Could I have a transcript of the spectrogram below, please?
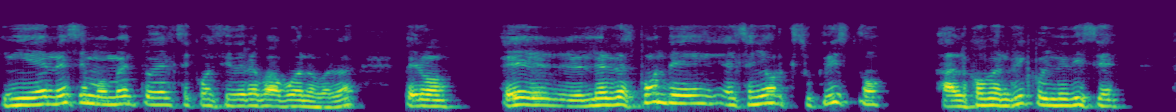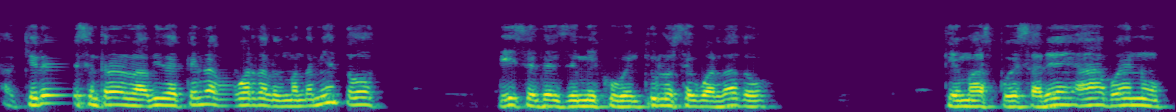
ni en ese momento él se consideraba bueno, ¿verdad? Pero le responde el Señor Jesucristo al joven rico y le dice, ¿quieres entrar a la vida eterna? Guarda los mandamientos. Dice, desde mi juventud los he guardado. ¿Qué más pues haré? Ah, bueno,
